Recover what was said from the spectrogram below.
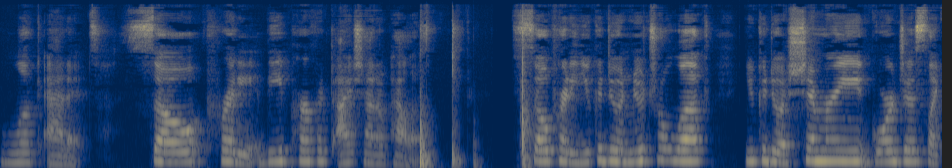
Look at it. So pretty. The perfect eyeshadow palette. So pretty. You could do a neutral look. You could do a shimmery, gorgeous, like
